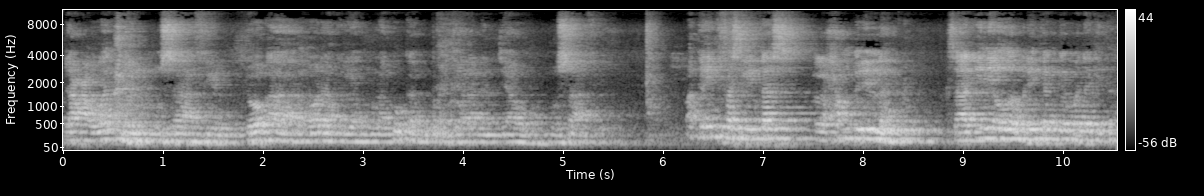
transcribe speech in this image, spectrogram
da'watul musafir doa orang yang melakukan perjalanan jauh musafir maka ini fasilitas alhamdulillah saat ini Allah berikan kepada kita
